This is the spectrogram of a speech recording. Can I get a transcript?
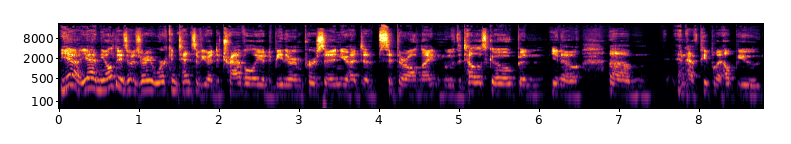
Yeah, yeah. In the old days it was very work intensive. You had to travel, you had to be there in person, you had to sit there all night and move the telescope and, you know, um, and have people to help you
